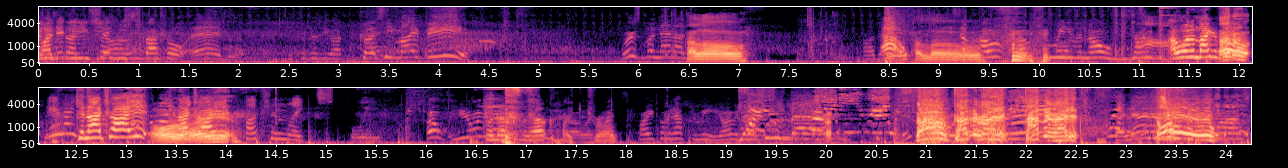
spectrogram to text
why didn't you say he's special ed? Because he might be. Where's banana? Hello, oh, Ow. hello. How, how do we even know? Even. I want a microphone. I don't. Can I try it? All Can I try it? Touching like spleef. Bro, you don't even up, hold. Mic drop. Why are you coming after me? You don't even know. No, ah! oh, copyright it! Copyright it! Oh,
